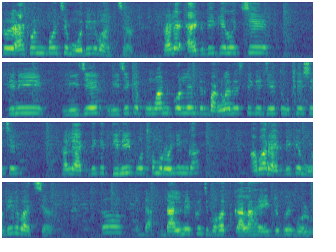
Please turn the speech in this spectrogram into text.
তো এখন বলছে মোদির বাচ্চা। তাহলে একদিকে হচ্ছে তিনি নিজের নিজেকে প্রমাণ করলেন তার বাংলাদেশ থেকে যেহেতু উঠে এসেছেন, তাহলে একদিকে তিনিই প্রথম রোহিঙ্গা, আবার একদিকে মোদির বাচ্চা তো ডালমে কুচ বহুত কালা হয় এইটুকুই বলব।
